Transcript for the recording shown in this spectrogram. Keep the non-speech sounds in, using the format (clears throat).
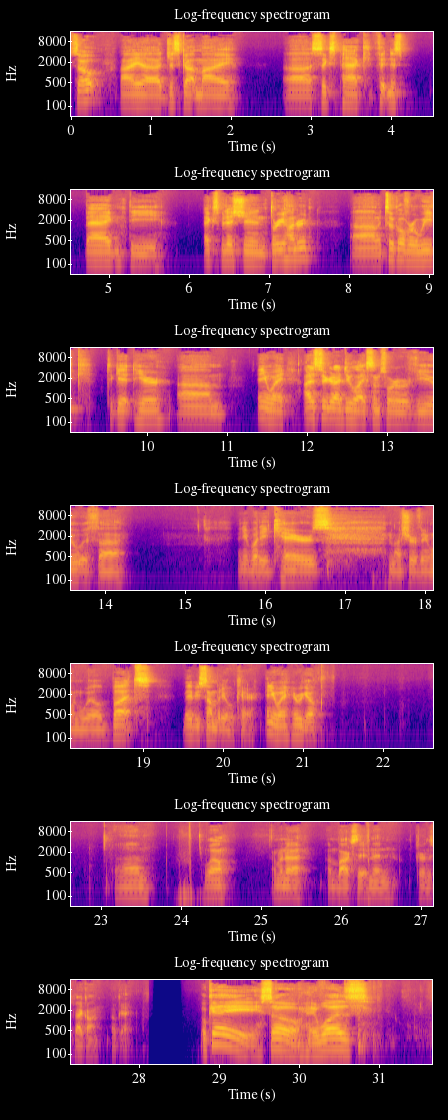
So I uh, just got my uh, six pack fitness bag, the Expedition 300. Um, it took over a week to get here. Um, anyway, I just figured I'd do like some sort of review if uh, anybody cares. I'm not sure if anyone will, but maybe somebody will care. Anyway, here we go. Um, well, I'm gonna unbox it and then turn this back on. Okay. Okay, so it was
